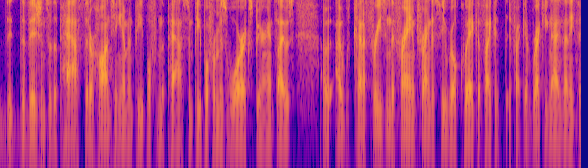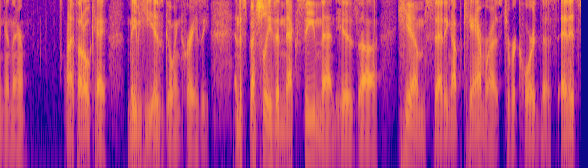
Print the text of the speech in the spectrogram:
the, the visions of the past that are haunting him, and people from the past, and people from his war experience. I was I, I was kind of freezing the frame, trying to see real quick if I could if I could recognize anything in there. And I thought, okay, maybe he is going crazy. And especially the next scene then is uh, him setting up cameras to record this. And it's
